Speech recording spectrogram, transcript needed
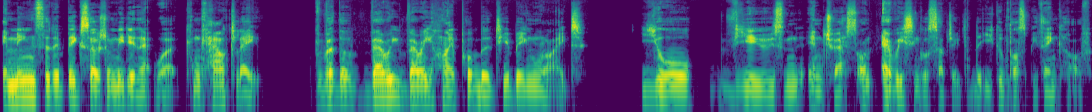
it means that a big social media network can calculate with a very, very high probability of being right your views and interests on every single subject that you can possibly think of.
